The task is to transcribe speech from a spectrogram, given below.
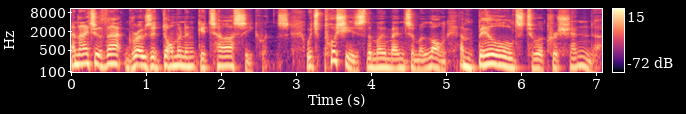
And out of that grows a dominant guitar sequence, which pushes the momentum along and builds to a crescendo.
